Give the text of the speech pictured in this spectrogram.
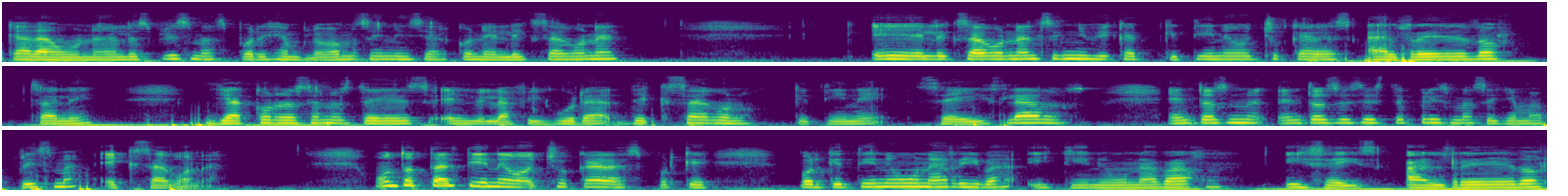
cada uno de los prismas. Por ejemplo, vamos a iniciar con el hexagonal el hexagonal significa que tiene ocho caras alrededor, ¿sale? Ya conocen ustedes la figura de hexágono, que tiene seis lados. Entonces, entonces este prisma se llama prisma hexagonal. Un total tiene ocho caras, porque porque tiene una arriba y tiene una abajo y seis alrededor.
